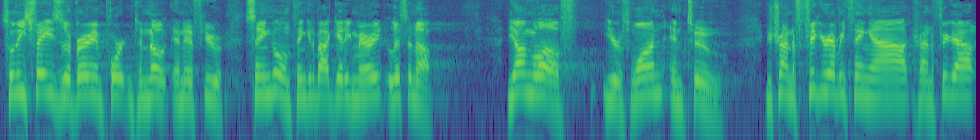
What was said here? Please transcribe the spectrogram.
So these phases are very important to note. And if you're single and thinking about getting married, listen up. Young love, years one and two. You're trying to figure everything out, trying to figure out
